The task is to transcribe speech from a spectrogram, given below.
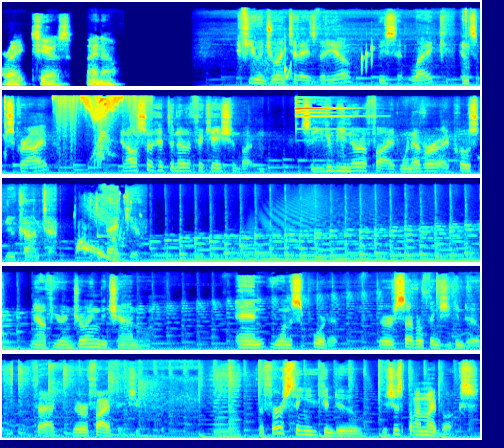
All right. Cheers. Bye now. If you enjoyed today's video, please hit like and subscribe, and also hit the notification button so you can be notified whenever I post new content. Thank you. Now, if you're enjoying the channel and you want to support it, there are several things you can do. In fact, there are five things you can do. The first thing you can do is just buy my books.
